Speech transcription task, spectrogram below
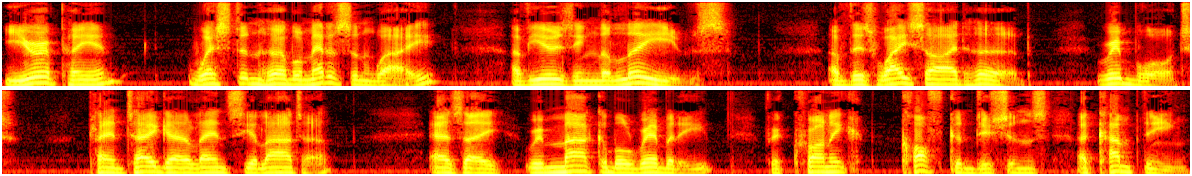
European Western herbal medicine way of using the leaves of this wayside herb, ribwort, Plantago lanceolata, as a remarkable remedy for chronic cough conditions accompanying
